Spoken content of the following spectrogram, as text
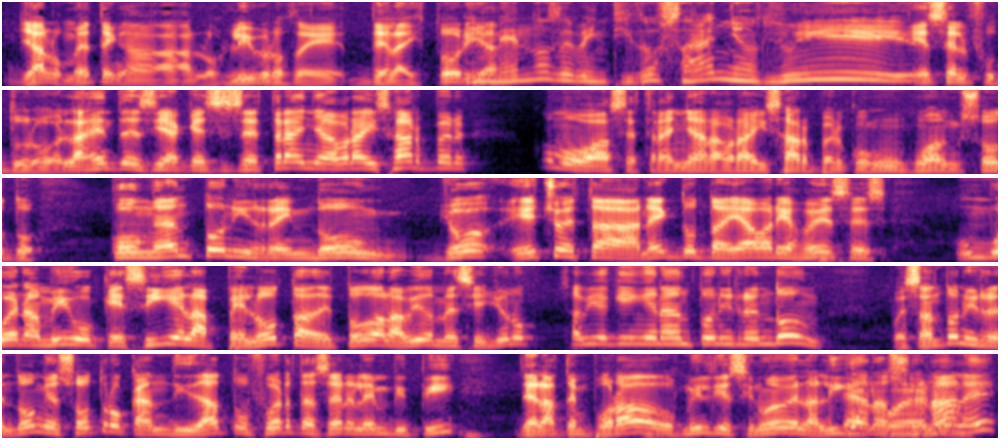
ya lo meten a los libros de, de la Y historia. menos de 22 años, Luis. Es el futuro. La gente decía que si se extraña a Bryce Harper, ¿cómo vas a extrañar a Bryce Harper con un Juan Soto? Con Anthony Rendón. Yo he hecho esta anécdota ya varias veces. Un buen amigo que sigue la pelota de toda la vida me decía, yo no sabía quién era Anthony Rendón. Pues Anthony Rendón es otro candidato fuerte a ser el MVP de la temporada 2019 en la Liga. Nacional. ¿eh?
